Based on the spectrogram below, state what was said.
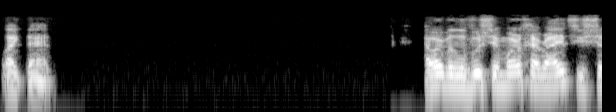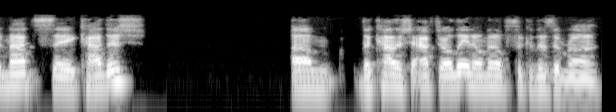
like that. However, Levushe Mordechai writes you should not say Kaddish um, the Kaddish after Aleinu, middle of Pesukei D'zimra.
